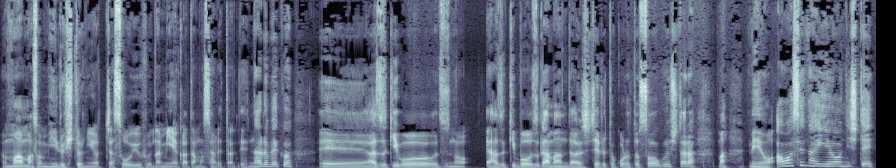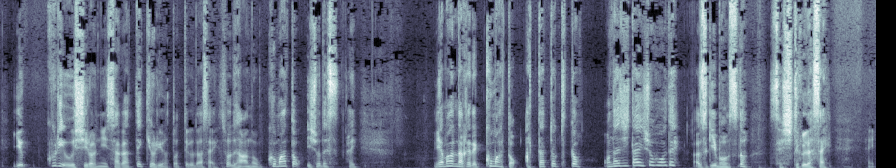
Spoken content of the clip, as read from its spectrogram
まあまあ、その見る人によっちゃそういう風な見え方もされたんで、なるべく、えー、あずき坊主の、あずき坊主が漫談してるところと遭遇したら、まあ、目を合わせないようにして、ゆっくり後ろに下がって距離を取ってください。そうです。あの、熊と一緒です。はい。山の中で熊と会った時と同じ対処法で、あずき坊主と接してください。はい。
